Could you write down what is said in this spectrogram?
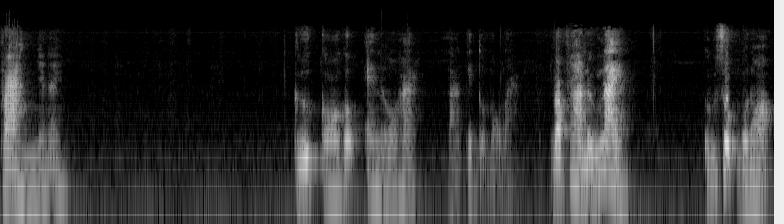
vàng như này cứ có gốc NO2 là kết tủa màu vàng. Và phản ứng này ứng dụng của nó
